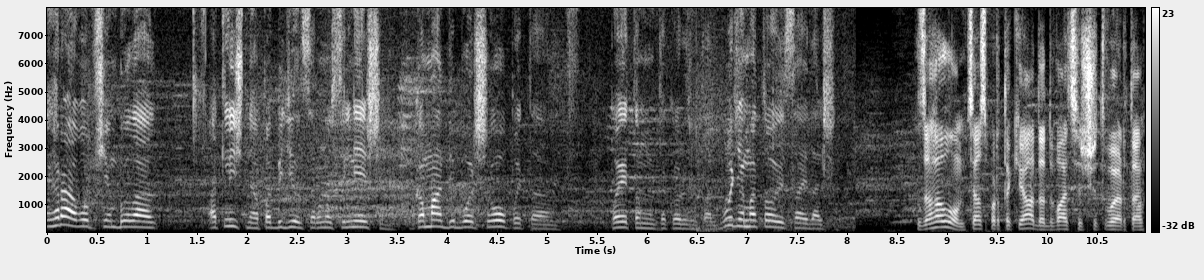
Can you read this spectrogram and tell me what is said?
Игра, в общем, была отличная, победил все равно сильнейший. У команды больше опыта, поэтому такой результат. Будем готовиться и дальше. Загалом ця спартакіада 24-та.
